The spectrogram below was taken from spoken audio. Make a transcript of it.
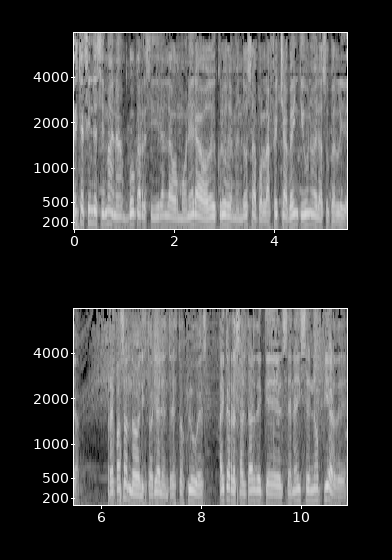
Este fin de semana, Boca recibirá en la bombonera a Cruz de Mendoza por la fecha 21 de la Superliga. Repasando el historial entre estos clubes, hay que resaltar de que el Ceneice no pierde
